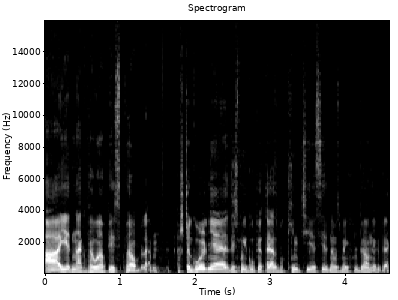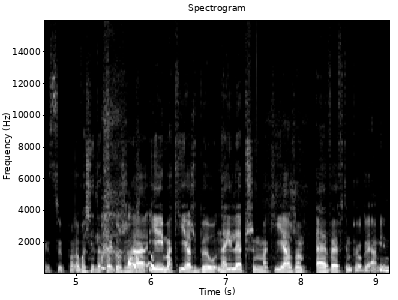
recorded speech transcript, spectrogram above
A jednak w Europie jest problem. Szczególnie, jest mi głupio teraz, bo Kimchi jest jedną z moich ulubionych z Pola. Właśnie dlatego, że jej makijaż był najlepszym makijażem ever w tym programie.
